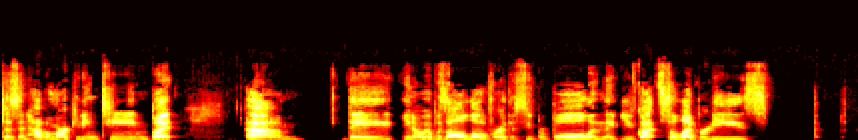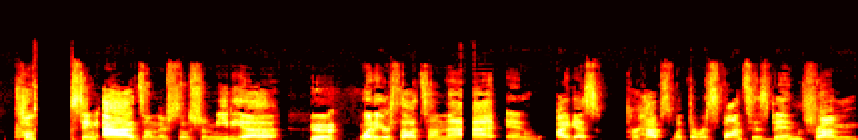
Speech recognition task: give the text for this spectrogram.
doesn't have a marketing team, but um, they, you know, it was all over the Super Bowl, and that you've got celebrities posting ads on their social media. Yeah. What are your thoughts on that? And I guess perhaps what the response has been from,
